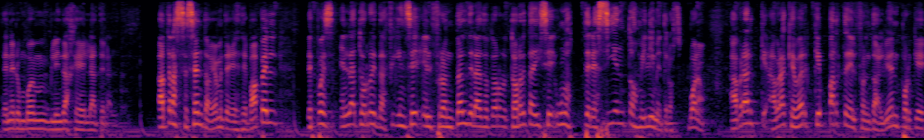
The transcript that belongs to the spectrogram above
tener un buen blindaje lateral. Atrás 60, obviamente es de papel. Después en la torreta, fíjense, el frontal de la torreta dice unos 300 milímetros. Bueno, habrá que, habrá que ver qué parte del frontal, ¿bien? Porque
